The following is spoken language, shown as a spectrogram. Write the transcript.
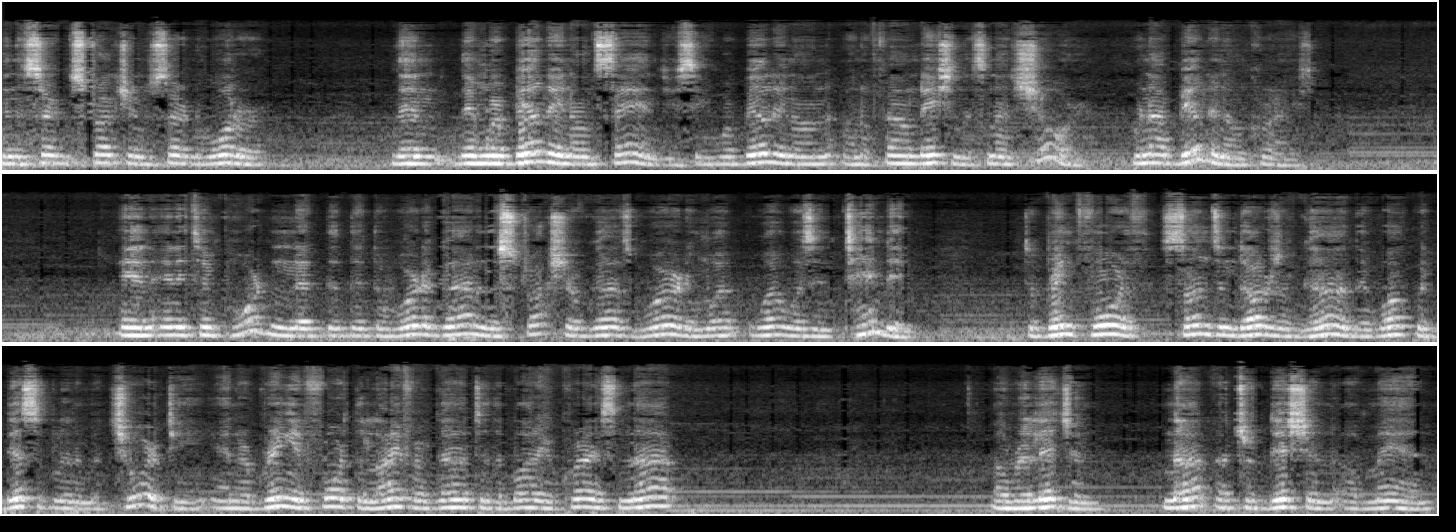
in a certain structure in a certain order then then we're building on sand you see. We're building on on a foundation that's not sure. We're not building on christ. And and it's important that, that, that the word of god and the structure of god's word and what what was intended to bring forth sons and daughters of God that walk with discipline and maturity and are bringing forth the life of God to the body of Christ, not a religion, not a tradition of man,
